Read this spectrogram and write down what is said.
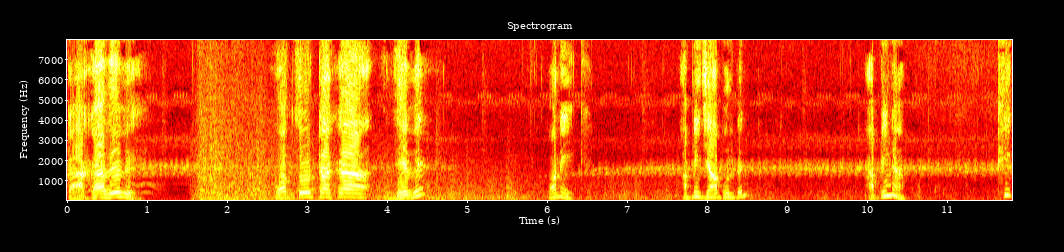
টাকা দেবে? কত টাকা দেবে? অনেক। আপনি যা বলবেন। আপনি না ঠিক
